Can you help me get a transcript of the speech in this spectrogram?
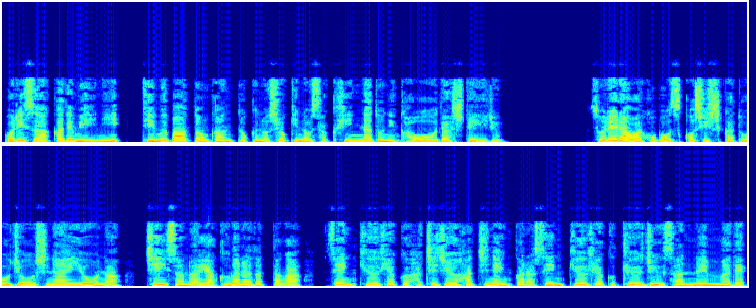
ポリスアカデミーにティム・バートン監督の初期の作品などに顔を出している。それらはほぼ少ししか登場しないような小さな役柄だったが、1988年から1993年まで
